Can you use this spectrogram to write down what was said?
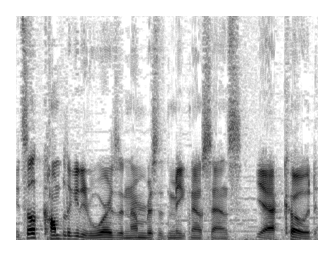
It's all complicated words and numbers that make no sense. Yeah, code.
